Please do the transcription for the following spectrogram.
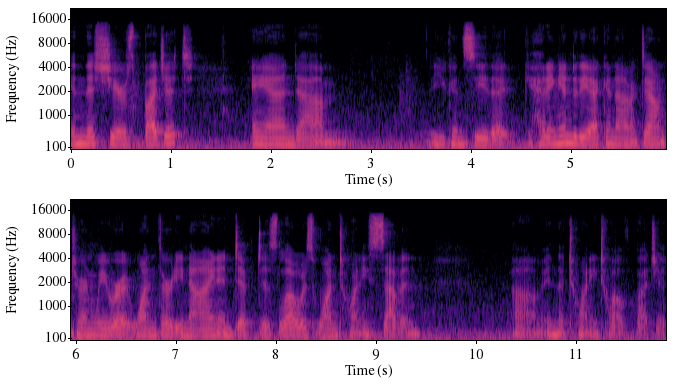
in this year's budget. And, um, you can see that heading into the economic downturn, we were at one thirty-nine and dipped as low as one twenty-seven, um, in the twenty twelve budget.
